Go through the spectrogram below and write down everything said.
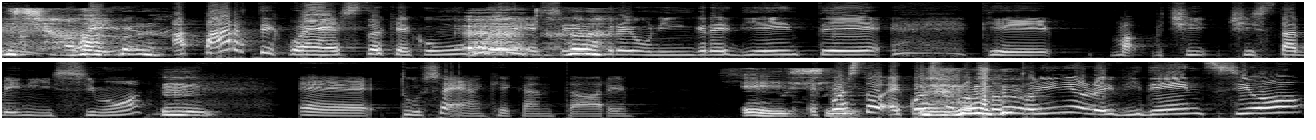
diciamo. Vabbè, a parte questo, che comunque è sempre un ingrediente che ci, ci sta benissimo, mm. eh, tu sai anche cantare. Eh, sì. e, questo, e, questo, lo sottolineo, lo evidenzio,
